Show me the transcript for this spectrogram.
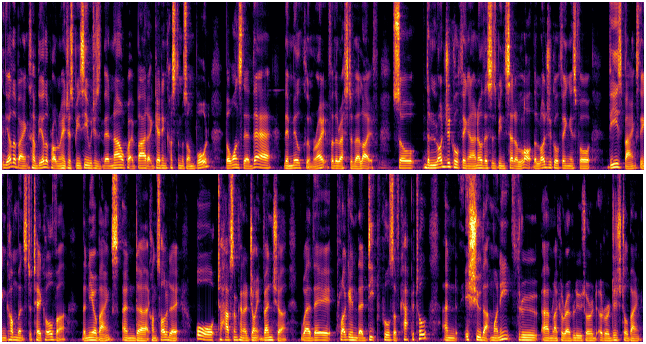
The other banks have the other problem, HSBC, which is they're now quite bad at getting customers on board, but once they're there, they milk them, right, for the rest of their life. So the logical thing, and I know this has been said a lot, the logical thing is for these banks, the incumbents, to take over the neobanks and uh, consolidate, or to have some kind of joint venture where they plug in their deep pools of capital and issue that money through um, like a Revolut or a, or a digital bank.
